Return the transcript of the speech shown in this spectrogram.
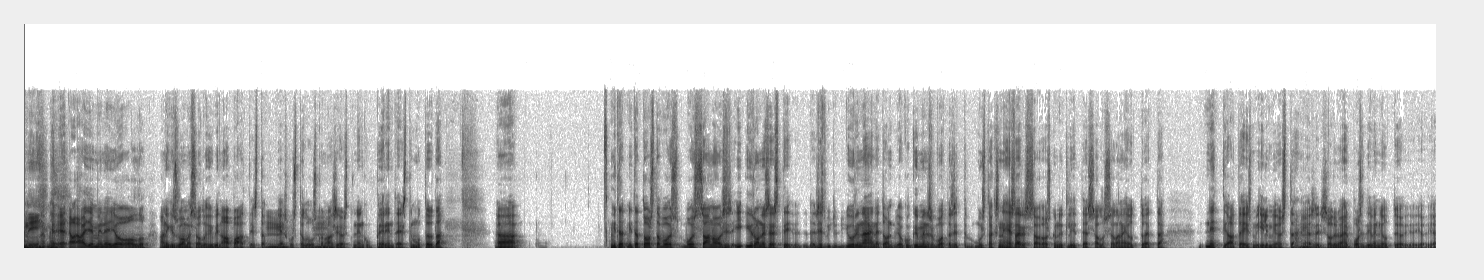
niin. me, aiemmin ei ole ollut, ainakin Suomessa on ollut hyvin apaattista mm. keskustelua uskon mm. asioista niin kuin perinteisesti. Mutta tota, ää, mitä, mitä tuosta voisi vois sanoa, siis ironisesti, siis juuri näin, että on joku kymmenisen vuotta sitten, muistaakseni Hesarissa, olisiko nyt liitteessä ollut sellainen juttu, että – nettiateismi-ilmiöstä, mm. ja se oli ihan positiivinen juttu, ja, ja, ja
